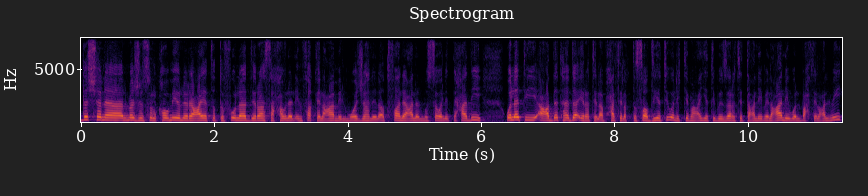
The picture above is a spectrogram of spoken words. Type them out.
دشن المجلس القومي لرعاية الطفولة دراسة حول الإنفاق العام الموجه للأطفال على المستوى الاتحادي والتي أعدتها دائرة الأبحاث الاقتصادية والاجتماعية بوزارة التعليم العالي والبحث العلمي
